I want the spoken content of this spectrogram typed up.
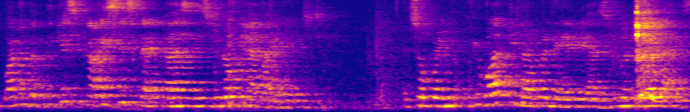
one of the biggest crises that does is you don't have identity. And so when you work in urban areas, you will realize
